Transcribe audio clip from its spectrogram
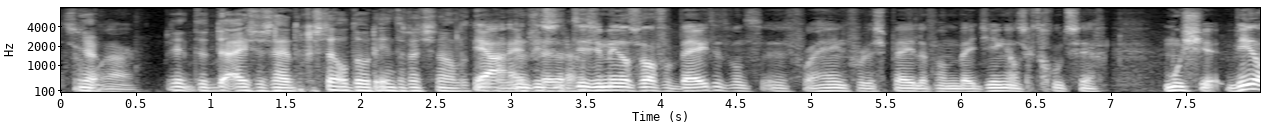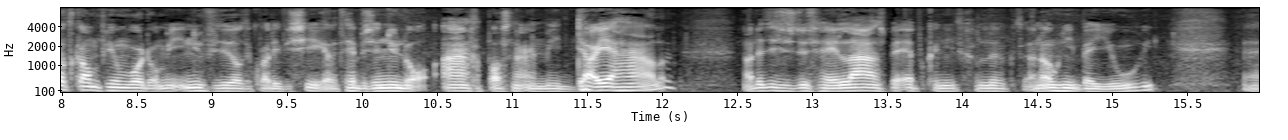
is ja. raar. De, de, eisen zijn gesteld door de internationale Ja, en het is, het is, inmiddels wel verbeterd. Want uh, voorheen, voor de Spelen van Beijing, als ik het goed zeg... moest je wereldkampioen worden om je individueel te kwalificeren. Dat hebben ze nu nog aangepast naar een medaille halen. Nou, dat is dus helaas bij Epke niet gelukt. En ook niet bij Jury. Uh,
